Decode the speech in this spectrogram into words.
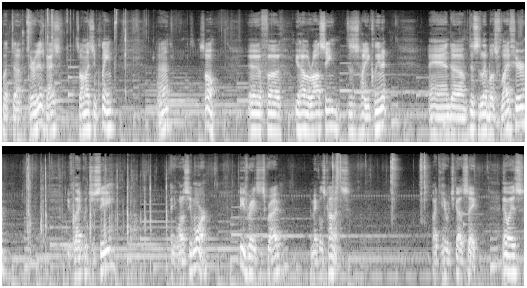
But uh, there it is, guys. It's all nice and clean. Uh, so if you have a Rossi, this is how you clean it. And uh, this is Bullets for Life here. If you like what you see, and you want to see more, please rate subscribe, and make those comments. I'd like to hear what you got to say. Anyways,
